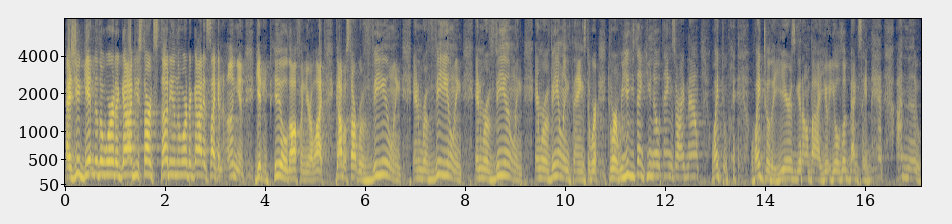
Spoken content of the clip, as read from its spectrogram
as you get into the Word of God, you start studying the Word of God, it's like an onion getting peeled off in your life. God will start revealing and revealing and revealing and revealing things to where, to where you think you know things right now. Wait, wait till the years get on by. You, will look back and say, Man, I knew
